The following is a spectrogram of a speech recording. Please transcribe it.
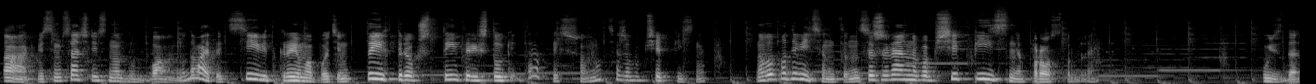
Так, 86 на 2. Ну давайте ці відкриємо, потім тих трьох ті три штуки. Та ти що, ну це ж вообще пісня. Ну ви подивіться на це, ну це ж реально вообще пісня просто, бля. Who is that?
